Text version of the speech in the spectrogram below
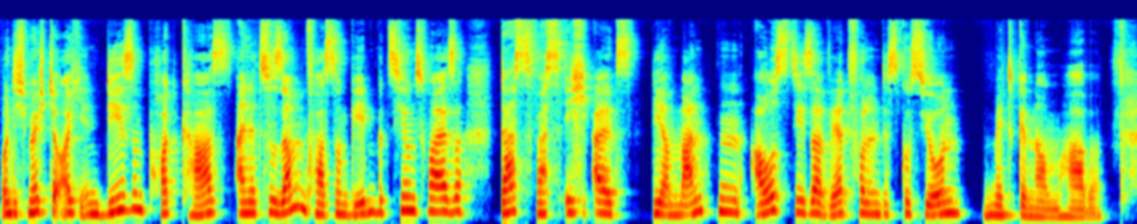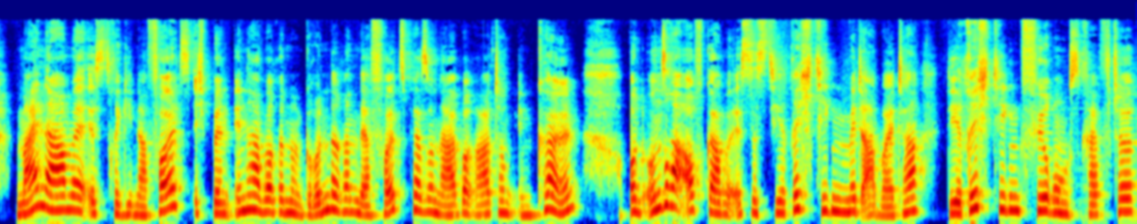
und ich möchte euch in diesem Podcast eine Zusammenfassung geben, beziehungsweise das, was ich als Diamanten aus dieser wertvollen Diskussion mitgenommen habe. Mein Name ist Regina Volz. Ich bin Inhaberin und Gründerin der Volz Personalberatung in Köln. Und unsere Aufgabe ist es, die richtigen Mitarbeiter, die richtigen Führungskräfte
